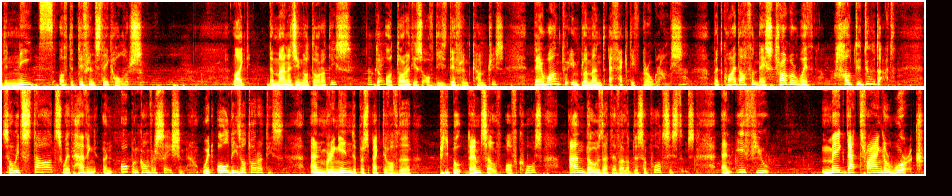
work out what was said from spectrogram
the needs of the different stakeholders, like the managing authorities, the authorities of these different countries. They want to implement effective programs, uh-huh. but quite often they struggle with how to do that. So it starts with having an open conversation with all these authorities and bring in the perspective of the people themselves, of course, and those that develop the support systems. And if you make that triangle work.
